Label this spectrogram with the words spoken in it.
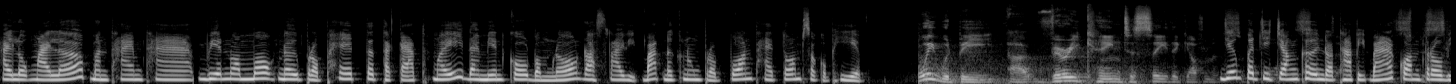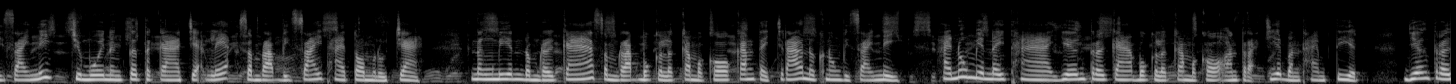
ហើយលោក Myler បន្ថែមថាវានាំមកនៅប្រភេទទឹកតការថ្មីដែលមានគោលបំណងដោះស្រាយវិបត្តិនៅក្នុងប្រព័ន្ធថែទាំសុខភាព We would be uh, very keen to see the government យើងពិតជាចង់ឃើញរដ្ឋាភិបាលគ្រប់គ្រងវិស័យនេះជាមួយនឹងទឹកតការជាក់លាក់សម្រាប់វិស័យថែទាំមនុស្សចាស់ និងមានតម្រូវការសម្រាប់បុគ្គលិកកម្មករកាន់តែច្រើននៅក្នុងវិស័យនេះហើយនោះមានន័យថាយើងត្រូវការបុគ្គលិកកម្មករអន្តរជាតិបន្ថែមទៀតយើងត្រូវ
